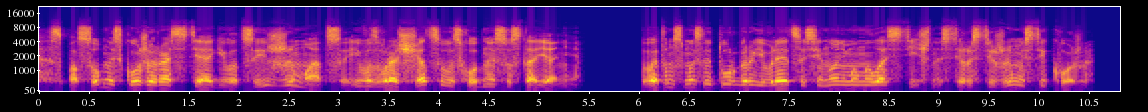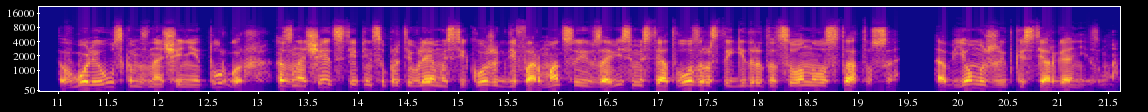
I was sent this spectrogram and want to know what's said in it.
— способность кожи растягиваться и сжиматься и возвращаться в исходное состояние. В этом смысле тургор является синонимом эластичности, растяжимости кожи. В более узком значении тургор означает степень сопротивляемости кожи к деформации в зависимости от возраста и гидратационного статуса, объема жидкости организма.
